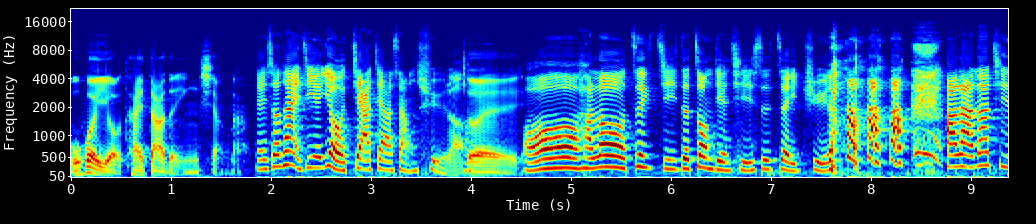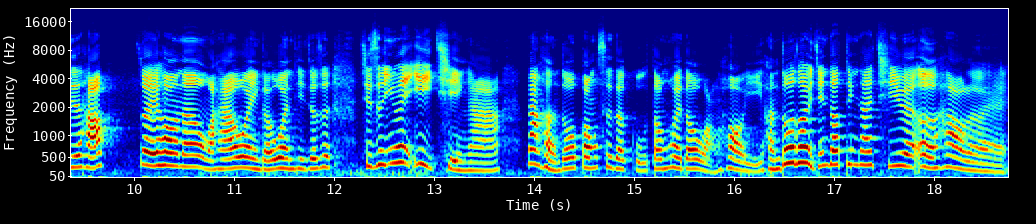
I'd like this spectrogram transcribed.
不会有太大的影响啦。等于说它已经又有加价上去了。对。哦，Hello，这一集的重点其实是这一句。好啦，那其实好，最后呢，我们还要问一个问题，就是其实因为疫情啊，那很多公司的股东会都往后移，很多都已经都定在七月二号了，哎，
